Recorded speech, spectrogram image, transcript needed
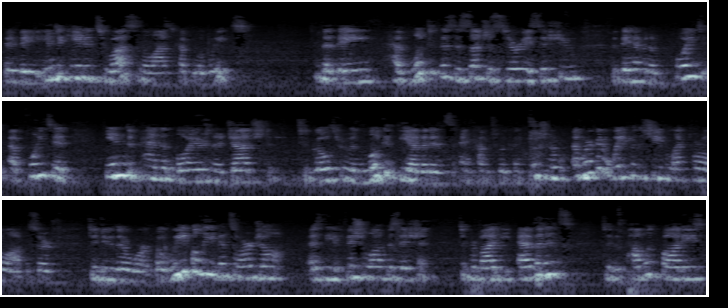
they indicated to us in the last couple of weeks that they have looked at this as such a serious issue that they have an appoint, appointed independent lawyers and a judge to, to go through and look at the evidence and come to a conclusion. And we're going to wait for the chief electoral officer to do their work. But we believe it's our job as the official opposition to provide the evidence to the public bodies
